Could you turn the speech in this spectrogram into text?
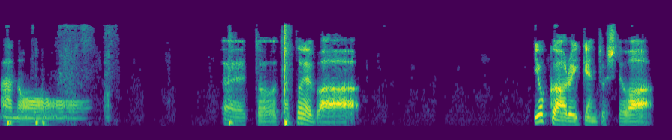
あのーえっ、と、例えば、よくある意見としては、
